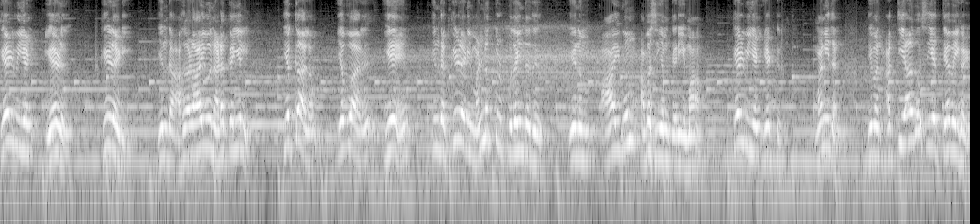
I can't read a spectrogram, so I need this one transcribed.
கேள்வி எண் ஏழு. கீழடி. இந்த அகழாய்வு நடக்கையில் எக்காலம் எவ்வாறு ஏன் இந்த கீழடி மண்ணுக்குள் புதைந்தது எனும் ஆய்வும் அவசியம் தெரியுமா? கேள்வி எண் எட்டு. மனிதன் இவன் அத்தியாவசிய தேவைகள்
